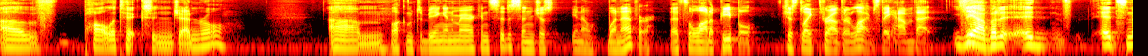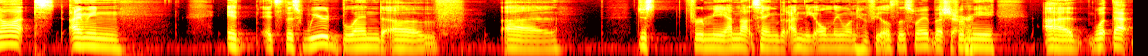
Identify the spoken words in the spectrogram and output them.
of politics in general. Um, Welcome to being an American citizen, just, you know, whenever. That's a lot of people, just like throughout their lives. They have that. yeah, but it, it it's not. I mean, it it's this weird blend of uh, just for me. I'm not saying that I'm the only one who feels this way, but for me, uh, what that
